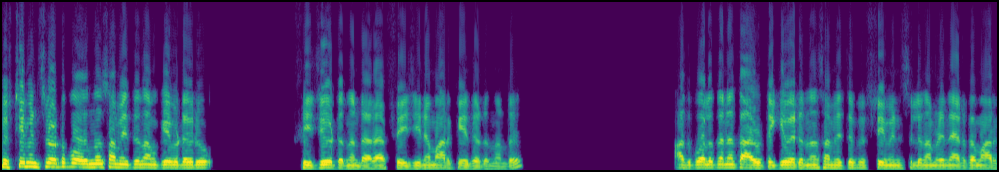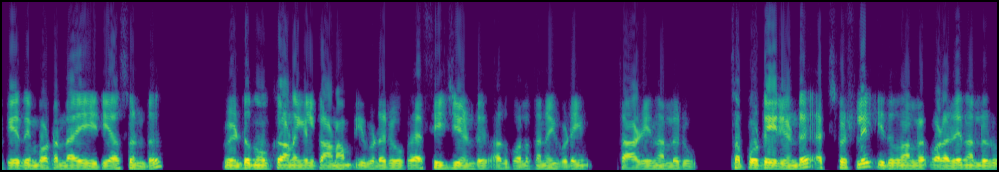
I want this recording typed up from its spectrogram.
ഫിഫ്റ്റി മിനിറ്റ്സിലോട്ട് പോകുന്ന സമയത്ത് നമുക്ക് ഇവിടെ ഒരു ഫിജി കിട്ടുന്നുണ്ട്. അല്ല ഫിജിനെ മാർക്ക് ചെയ്തിടുന്നുണ്ട്. അതുപോലെ തന്നെ താഴോട്ടേക്ക് വരുന്ന സമയത്ത് ഫിഫ്റ്റി മിനിറ്റ്സിൽ നമ്മൾ നേരത്തെ മാർക്ക് ചെയ്ത ഇമ്പോർട്ടന്റ് ആയ ഏരിയാസ് ഉണ്ട്. വീണ്ടും നോക്കുകയാണെങ്കിൽ കാണാം. ഇവിടെ ഒരു എഫ് ഇ ജി ഉണ്ട്. അതുപോലെ തന്നെ ഇവിടെയും താഴെ നല്ലൊരു സപ്പോർട്ട് ഏരിയ ഉണ്ട്. എക്സ്പെഷ്യലി ഇത് നല്ല വളരെ നല്ലൊരു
